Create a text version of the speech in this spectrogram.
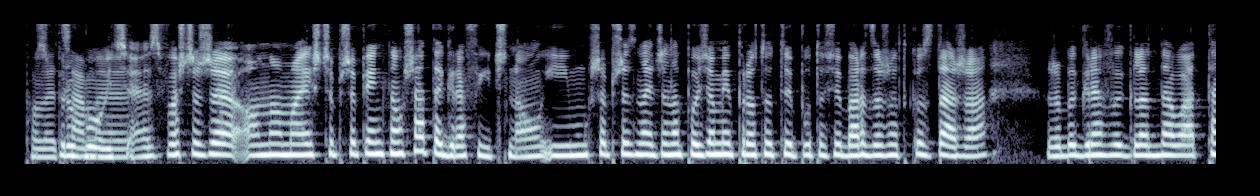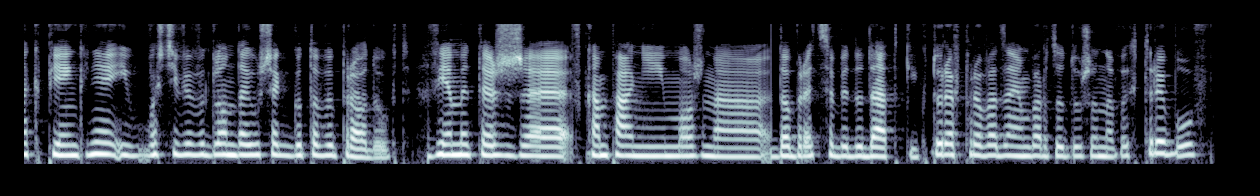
polecamy. Spróbujcie. Zwłaszcza, że ono ma jeszcze przepiękną szatę graficzną i muszę przyznać, że na poziomie prototypu to się bardzo rzadko zdarza, żeby gra wyglądała tak pięknie i właściwie wygląda już jak gotowy produkt. Wiemy też, że w kampanii można dobrać sobie dodatki, które wprowadzają bardzo dużo nowych trybów,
